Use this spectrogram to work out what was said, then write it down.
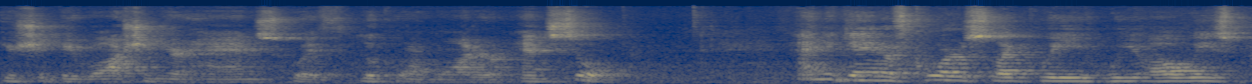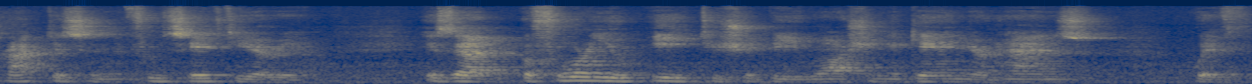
you should be washing your hands with lukewarm water and soap. And again, of course, like we, we always practice in the food safety area, is that before you eat, you should be washing again your hands with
